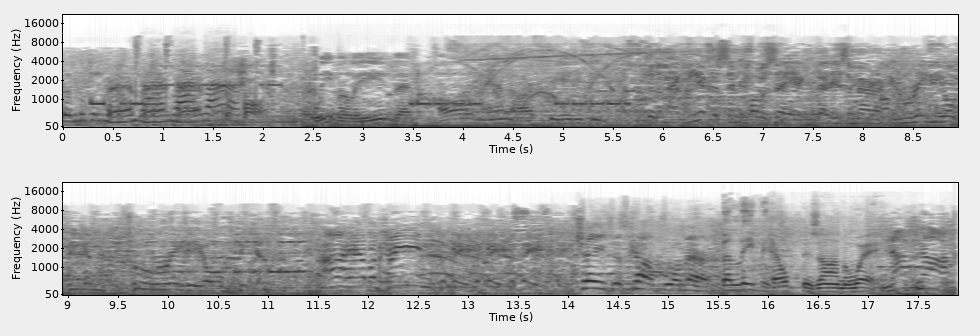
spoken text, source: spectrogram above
Fourth, we believe that all men are created equal. To the magnificent mosaic that is America. From radio beacon to radio beacon. I have a dream. Change has come to America. Believe me. Help is on the way. Knock, knock.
